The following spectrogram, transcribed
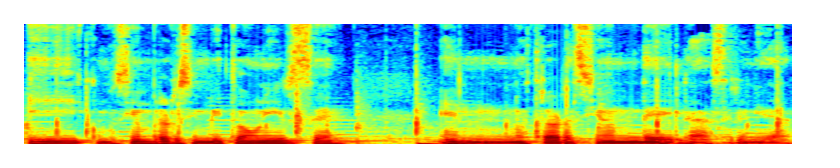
y como siempre los invito a unirse en nuestra oración de la serenidad.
